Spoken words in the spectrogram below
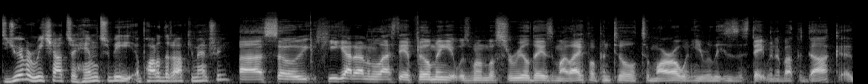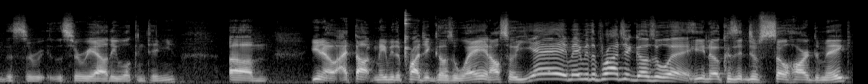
did you ever reach out to him to be a part of the documentary? Uh, so he got out on the last day of filming. It was one of the most surreal days of my life up until tomorrow when he releases a statement about the doc. Uh, the, sur- the surreality will continue. Um, you know, I thought maybe the project goes away, and also, yay, maybe the project goes away. You know, because it's just so hard to make.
